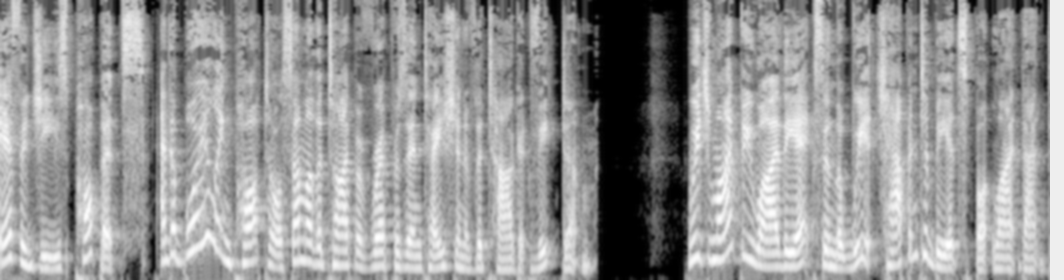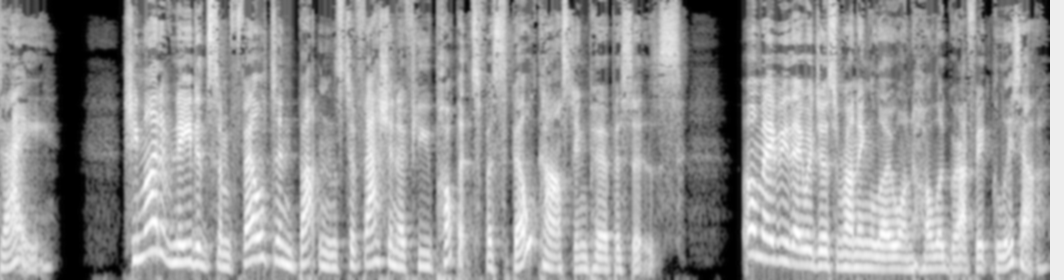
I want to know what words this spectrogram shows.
effigies, poppets, and a boiling pot or some other type of representation of the target victim. Which might be why the ex and the witch happened to be at Spotlight that day. She might have needed some felt and buttons to fashion a few poppets for spellcasting purposes. Or maybe they were just running low on holographic glitter.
